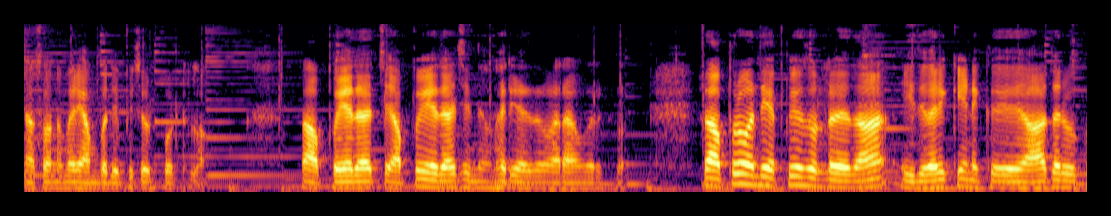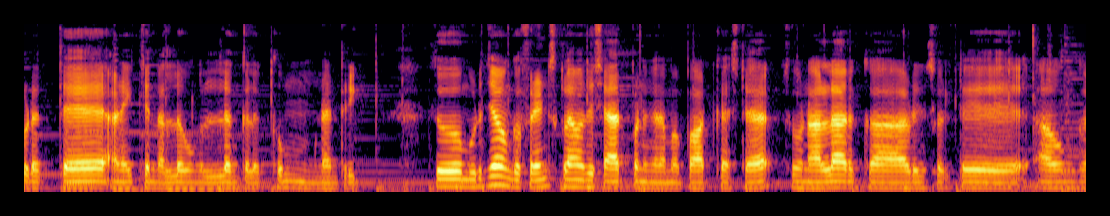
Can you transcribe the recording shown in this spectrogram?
நான் சொன்ன மாதிரி ஐம்பது எபிசோட் போட்டுடலாம். ஸோ அப்போ ஏதாச்சும் அப்போ ஏதாச்சும் இந்த மாதிரி எதுவும் வராமல் இருக்கணும். ஸோ அப்புறம் வந்து எப்பயும் சொல்கிறது தான் இது வரைக்கும் எனக்கு ஆதரவு கொடுத்த அனைத்து நல்ல உள்ளங்களுக்கும் நன்றி. ஸோ முடிஞ்சால் உங்கள் ஃப்ரெண்ட்ஸ்க்கெலாம் வந்து ஷேர் பண்ணுங்கள் நம்ம பாட்காஸ்ட்டை ஸோ நல்லா இருக்கா அப்படின்னு சொல்லிட்டு அவங்க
